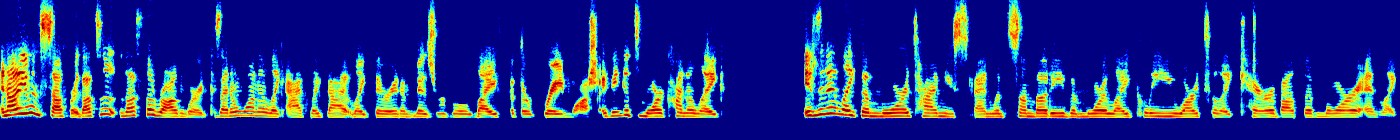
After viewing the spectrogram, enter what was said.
And not even suffer that's a, that's the wrong word because i don't want to like act like that like they're in a miserable life that they're brainwashed. I think it's more kind of like isn't it like the more time you spend with somebody the more likely you are to like care about them more and like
